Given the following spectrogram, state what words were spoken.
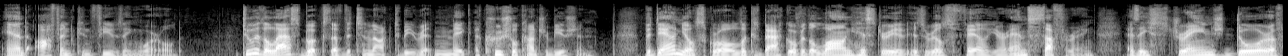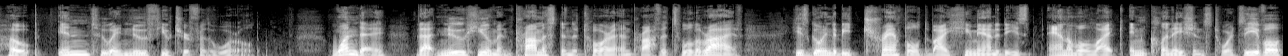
and often confusing world. Two of the last books of the Tanakh to be written make a crucial contribution. The Daniel scroll looks back over the long history of Israel's failure and suffering as a strange door of hope into a new future for the world. One day, that new human promised in the Torah and prophets will arrive. He's going to be trampled by humanity's animal like inclinations towards evil,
